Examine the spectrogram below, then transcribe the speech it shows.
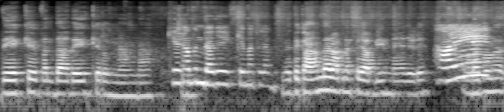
ਦੇਖ ਕੇ ਬੰਦਾ ਦੇਖ ਕੇ ਰੋਣਾ ਹੁੰਦਾ। ਕਿਹੜਾ ਬੰਦਾ ਦੇਖ ਕੇ ਮਤਲਬ? ਮੈਂ ਦੁਕਾਨਦਾਰ ਆਪਣੇ ਪੰਜਾਬੀ ਹੁੰਦੇ ਆ ਜਿਹੜੇ। ਹਾਏ ਉਹਨਾਂ ਕੋਲ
